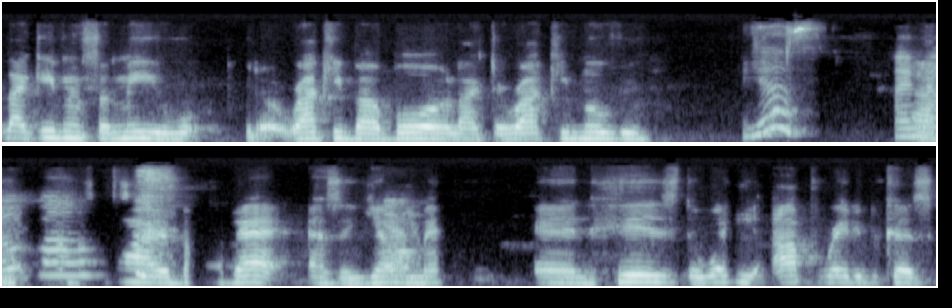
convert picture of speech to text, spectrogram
like even for me, you know, Rocky Balboa, like the Rocky movie, Yes, I know Um, well. inspired by that as a young Yeah. man and his the way he operated because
